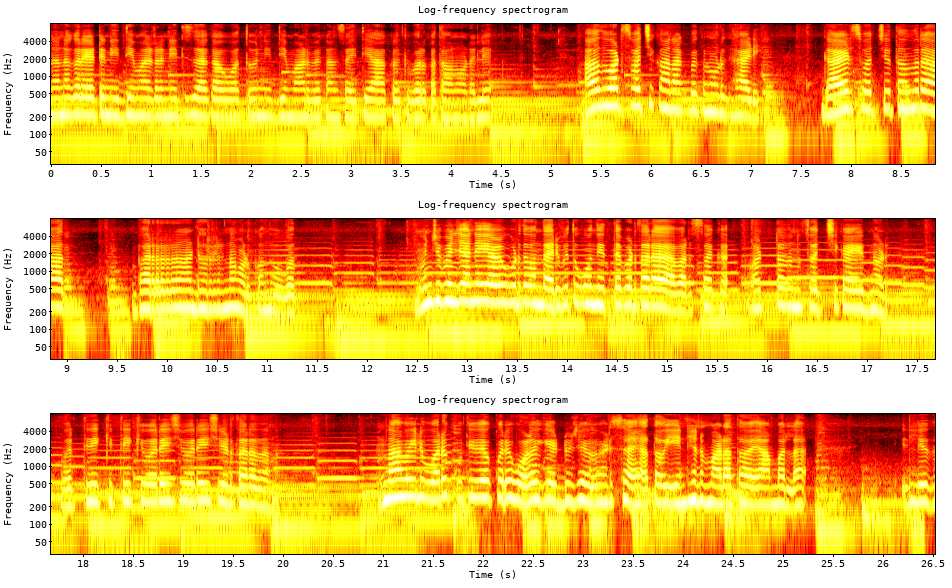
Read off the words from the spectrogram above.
ನನಗರ ರೇಟ್ ನಿದ್ದೆ ಮಾಡ್ರೆ ನಿದ್ದೆ ಸಾಕಾಗತ್ತು ನಿದ್ದೆ ಮಾಡ್ಬೇಕು ಅನ್ಸೈತಿ ಆಕಳಿಗೆ ಬರ್ಕತಾವ ನೋಡಲಿ ಅದು ಒಟ್ಟು ಸ್ವಚ್ಛ ಕಾಣಾಕ್ಬೇಕು ನೋಡಿ ಗಾಡಿ. ಗಾಡಿ ಸ್ವಚ್ಛ ಇತ್ತಂದ್ರೆ ಅದು ಬರ್ರ ಡರ್ರನ್ನ ಹೊಡ್ಕೊಂಡು ಹೋಗೋದು. ಮುಂಜೆ ಮುಂಜಾನೆ ಹೇಳ್ಬಿಡ್ದು ಒಂದು ಅರಿವಿ ತೊಗೊಂಡು ಎತ್ತ ಬಿಡ್ತಾರ ವರ್ಸಕ್ಕೆ ಒಟ್ಟು ಅದನ್ನು ಸ್ವಚ್ಛ ಕಾಯ್ದು ನೋಡಿ. ತಿಕ್ಕಿ ತಿಕ್ಕಿ ಒರೇಸಿ ಒರೇಸಿ ಇಡ್ತಾರೆ ಅದನ್ನು. ನಾವು ಇಲ್ಲಿ ಹೊರಗೆ ಕೂತಿದ್ದೇವೆ ಕೊರಿ ಒಳಗೆ ಎಡ್ಡು ಜಗಾಡ್ ಅಥವಾ ಏನೇನು ಮಾಡತ್ತಾವ ಆಂಬಲ್ಲ ಇಲ್ಲಿದ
